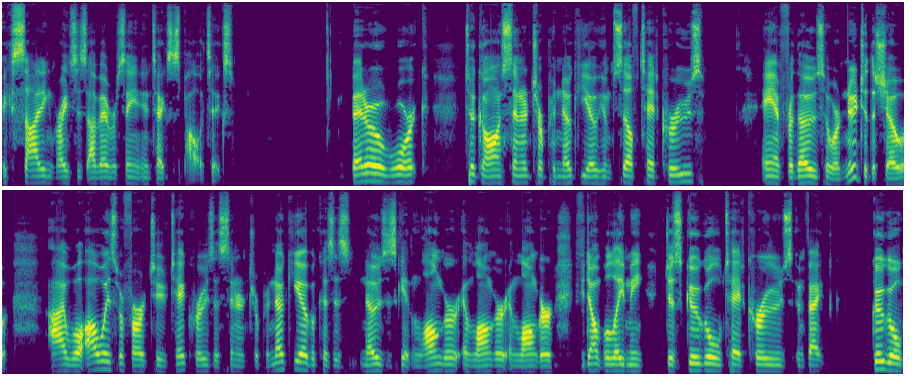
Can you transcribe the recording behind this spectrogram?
exciting races I've ever seen in Texas politics. Beto O'Rourke took on Senator Pinocchio himself, Ted Cruz. And for those who are new to the show, I will always refer to Ted Cruz as Senator Pinocchio because his nose is getting longer and longer and longer. If you don't believe me, just Google Ted Cruz. In fact, Google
